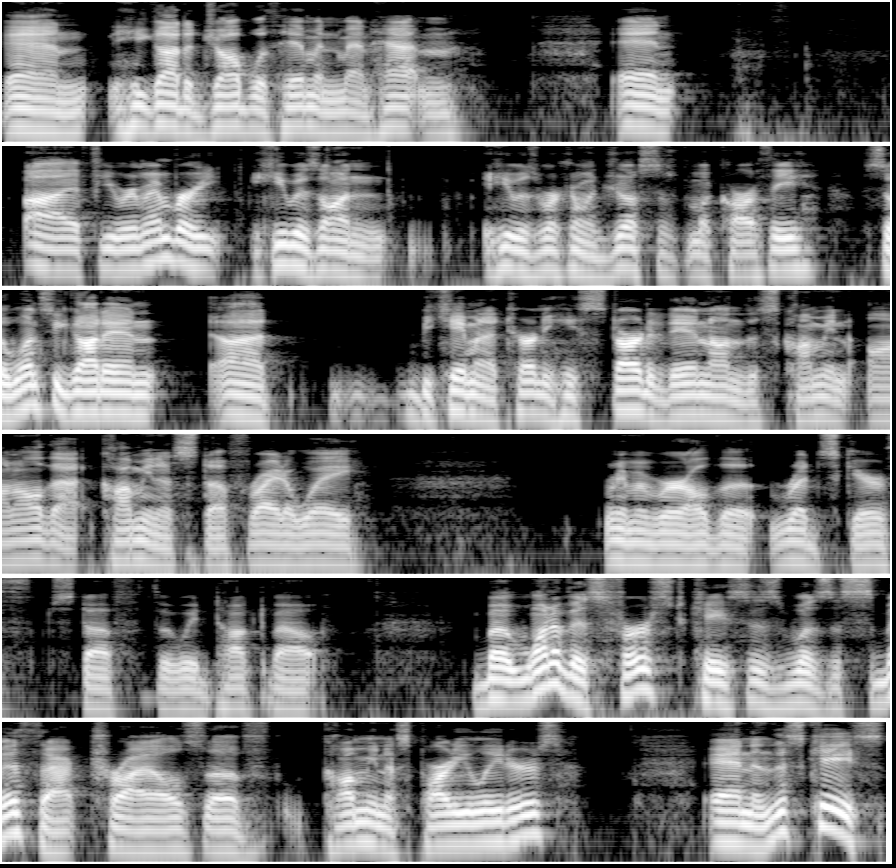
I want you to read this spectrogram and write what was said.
and he got a job with him in Manhattan. And uh, if you remember, he was on he was working with Joseph McCarthy. So once he got in uh, became an attorney, he started in on this commun on all that communist stuff right away. Remember all the Red Scare stuff that we'd talked about. But one of his first cases was the Smith Act trials of Communist Party leaders. And in this case,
